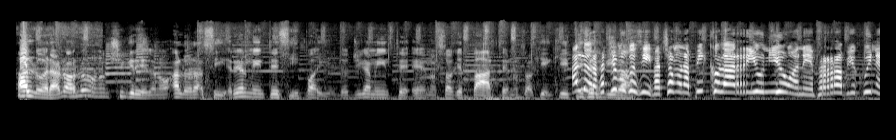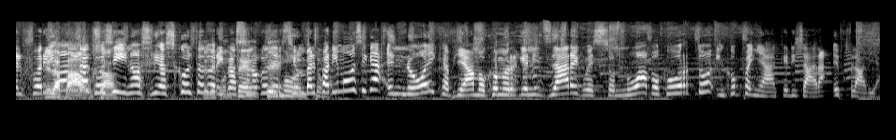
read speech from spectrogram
Allora, no, loro non ci credono. Allora, sì, realmente sì. Poi, logicamente, eh, non so che parte, non so chi, chi Allora, serviva. facciamo così, facciamo una piccola riunione proprio qui nel fuori Nella onda, pausa. così i nostri ascoltatori possono godersi un bel Molto. po' di musica e noi capiamo come organizzare questo nuovo corto in compagnia anche di Sara e Flavia.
